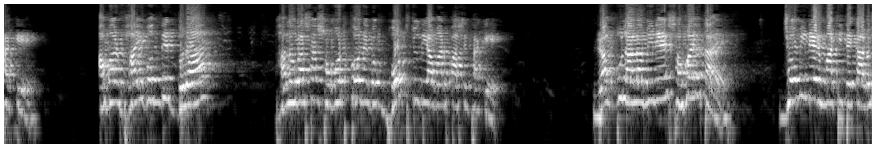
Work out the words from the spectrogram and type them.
থাকে আমার ভাই বোনদের দোয়া ভালোবাসা, সমর্থন এবং ভোট যদি আমার পাশে থাকে, রব্বুল আলমিনের সহায়তায় জমিনের মাটিতে কারও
